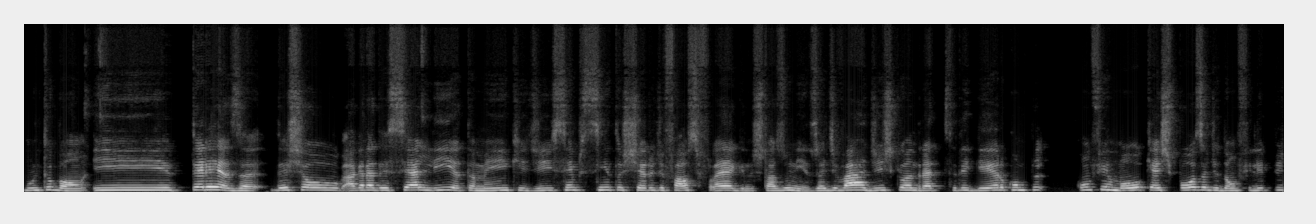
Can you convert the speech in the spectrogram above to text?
Muito bom. E, Tereza, deixa eu agradecer a Lia também, que diz sempre sinto o cheiro de false flag nos Estados Unidos. O Edivar diz que o André Trigueiro confirmou que a esposa de Dom Felipe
